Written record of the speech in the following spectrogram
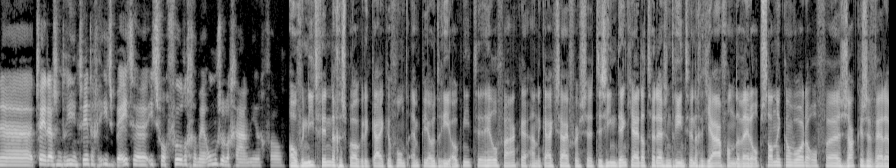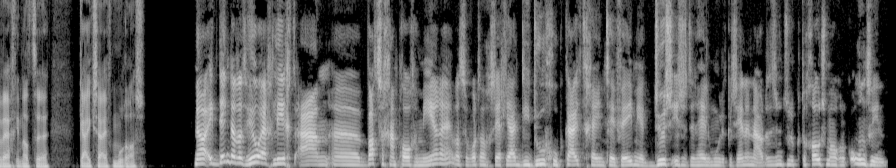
eh, 2023 iets beter, iets zorgvuldiger mee om zullen gaan in ieder geval. Over niet vinden gesproken, de kijker vond NPO 3 ook niet eh, heel vaak eh, aan de kijkcijfers eh, te zien. Denk jij dat 2023 het jaar van de wederopstanding kan worden? Of eh, zakken ze verder weg in dat eh kijkcijfermoeras? Nou, ik denk dat het heel erg ligt aan eh, wat ze gaan programmeren. Hè? Want er wordt dan gezegd, ja, die doelgroep kijkt geen tv meer, dus is het een hele moeilijke zender. Nou, dat is natuurlijk de grootst mogelijke onzin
